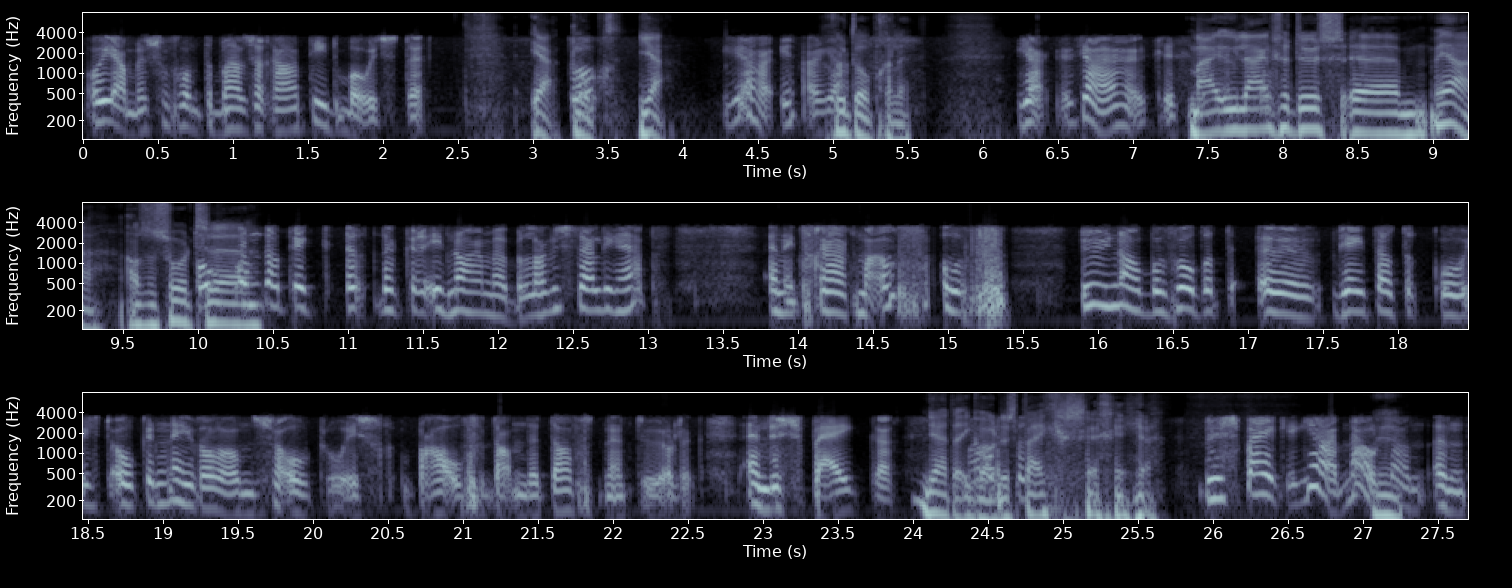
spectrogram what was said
Oh ja, maar ze vond de Maserati de mooiste. Ja, klopt. Ja, Ja, ja, ja. goed opgelet. Ja, ja. ik- Maar u luistert dus, ehm, ja, als een soort... Eh, Omdat ik, eh, dat ik er enorme belangstelling heb. En ik vraag me af of u nou bijvoorbeeld eh, weet dat er ooit ook een Nederlandse auto is. Behalve dan de DAF natuurlijk. En de Spijker. ja, dat, ik wou de spijker zeggen, ja. De Spijker, ja, nou Ja. dan een,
